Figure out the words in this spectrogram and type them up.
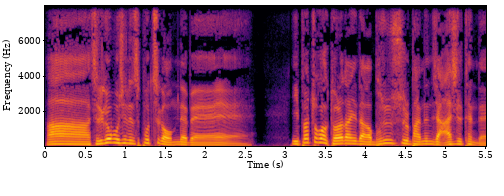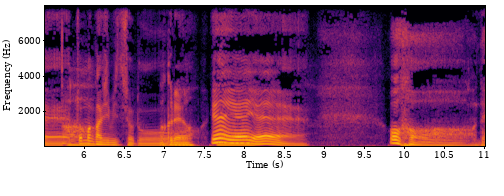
아, 즐겨보시는 스포츠가 없네, 배. 이뼈 조각 돌아다니다가 무슨 수술 받는지 아실 텐데. 아. 좀만 관심 있으셔도. 아, 그래요? 예, 어. 예, 예. 어허, 네.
